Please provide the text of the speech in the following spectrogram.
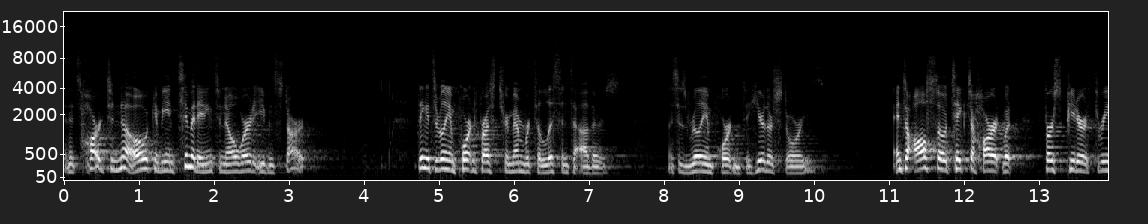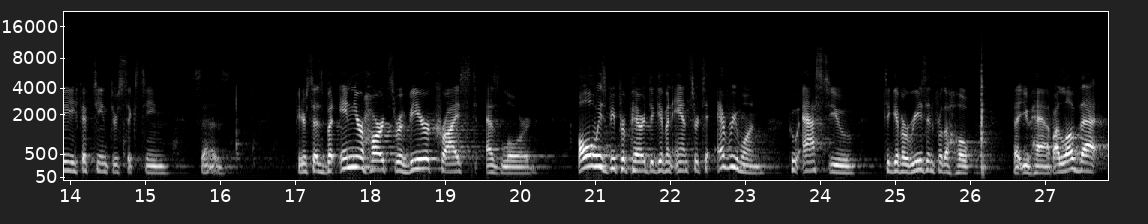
and it's hard to know. It can be intimidating to know where to even start. I think it's really important for us to remember to listen to others. This is really important to hear their stories and to also take to heart what 1 Peter 3 15 through 16 says. Peter says, But in your hearts revere Christ as Lord. Always be prepared to give an answer to everyone who asks you to give a reason for the hope that you have. I love that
